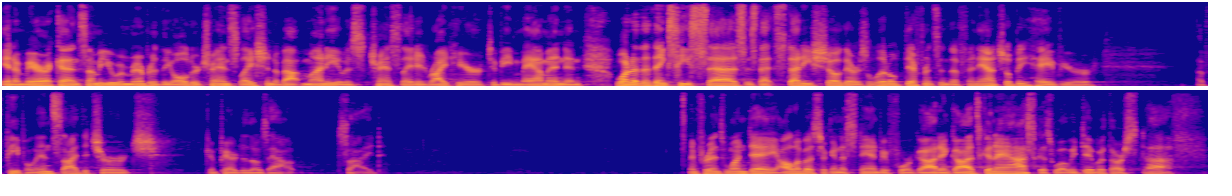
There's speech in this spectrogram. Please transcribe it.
in America. And some of you remember the older translation about money. It was translated right here to be mammon. And one of the things he says is that studies show there's little difference in the financial behavior of people inside the church compared to those outside. And friends, one day all of us are going to stand before God, and God's going to ask us what we did with our stuff.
